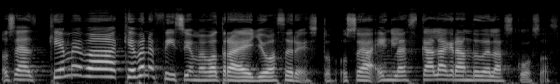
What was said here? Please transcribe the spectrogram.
O sea, ¿qué me va, qué beneficio me va a traer yo hacer esto? O sea, en la escala grande de las cosas.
